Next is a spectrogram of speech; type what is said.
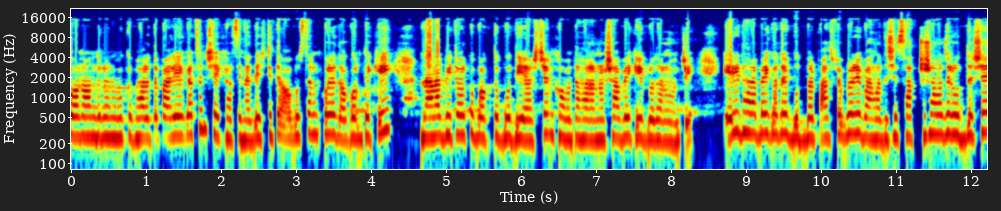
গণ আন্দোলনের মুখে ভারতে পালিয়ে গেছেন শেখ হাসিনা। দেশটিতে অবস্থান করে তখন থেকেই নানা বিতর্ক বক্তব্য দিয়ে আসছেন ক্ষমতা হারানোর সাবেক এই প্রধানমন্ত্রী। এরই ধারাবাহিকতায় বুধবার পাঁচ ফেব্রুয়ারি বাংলাদেশের ছাত্র সমাজের উদ্দেশ্যে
